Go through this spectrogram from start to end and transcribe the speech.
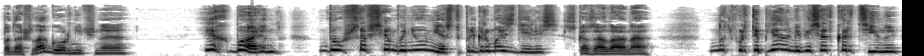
Подошла горничная. — Эх, барин, да уж совсем вы не у места пригромоздились, — сказала она. Над фортепианами висят картины,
